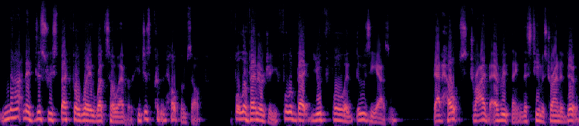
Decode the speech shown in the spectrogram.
not in a disrespectful way whatsoever. He just couldn't help himself. Full of energy, full of that youthful enthusiasm that helps drive everything this team is trying to do.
